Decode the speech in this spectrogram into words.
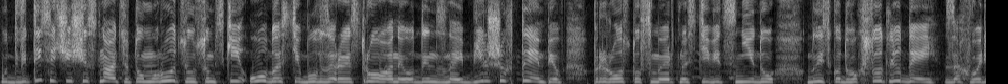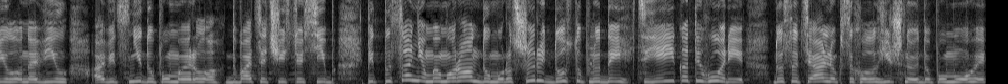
У 2016 році у Сумській області був зареєстрований один з найбільших темпів приросту смертності від СНІДу. Близько 200 людей захворіло на ВІЛ, а від СНІДу померло 26 осіб. Підписання меморандуму розширить доступ людей цієї категорії до соціально-психологічної допомоги,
